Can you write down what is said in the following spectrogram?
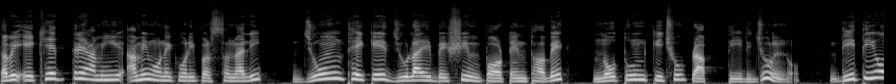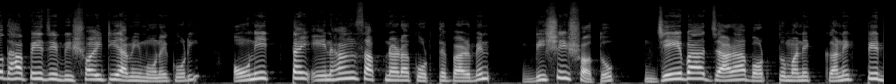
তবে এক্ষেত্রে আমি আমি মনে করি পার্সোনালি জুন থেকে জুলাই বেশি ইম্পর্টেন্ট হবে নতুন কিছু প্রাপ্তির জন্য। দ্বিতীয় ধাপে যে বিষয়টি আমি মনে করি, অনেকটাই এনহান্স আপনারা করতে পারবেন। বিশেষত যে বা যারা বর্তমানে কানেক্টেড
